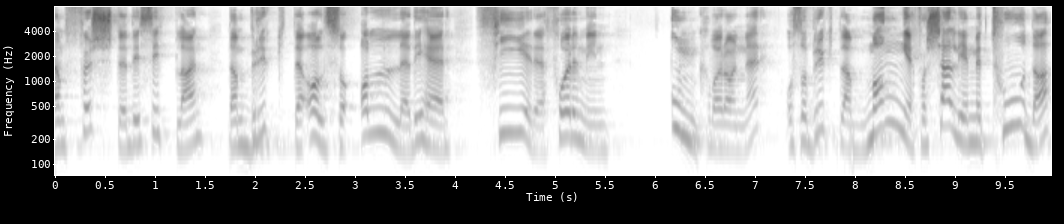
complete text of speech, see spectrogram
de første disiplene de brukte altså alle de her fire formene om hverandre og så brukte de mange forskjellige metoder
